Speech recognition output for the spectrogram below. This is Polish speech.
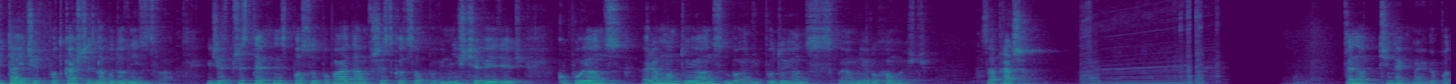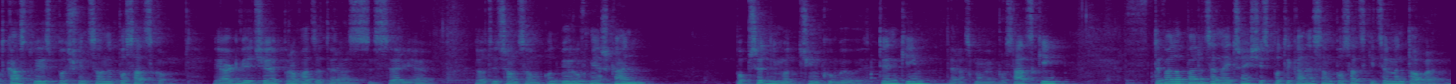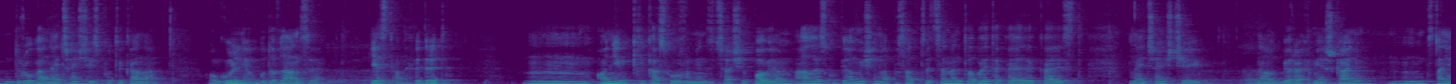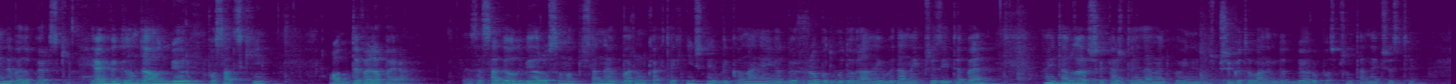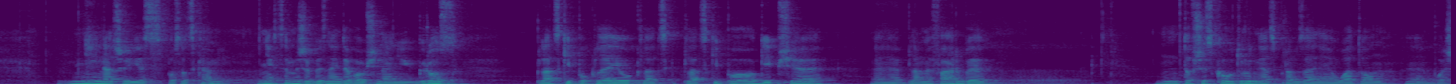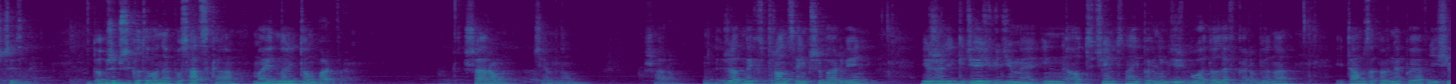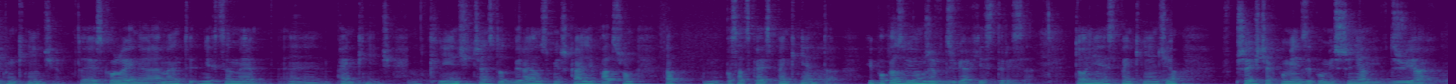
Witajcie w podcaście dla budownictwa, gdzie w przystępny sposób opowiadam wszystko, co powinniście wiedzieć, kupując, remontując bądź budując swoją nieruchomość. Zapraszam. Ten odcinek mojego podcastu jest poświęcony posadzkom. Jak wiecie, prowadzę teraz serię dotyczącą odbiorów mieszkań. W poprzednim odcinku były tynki, teraz mamy posadzki. W deweloperce najczęściej spotykane są posadzki cementowe. Druga najczęściej spotykana ogólnie w budowlance jest anhydryt. Mm, o nim kilka słów w międzyczasie powiem, ale skupiamy się na posadce cementowej, taka jaka jest najczęściej na odbiorach mieszkań mm, w stanie deweloperskim. Jak wygląda odbiór posadzki od dewelopera? Zasady odbioru są opisane w warunkach technicznych wykonania i odbiór robót budowlanych wydanych przez ITB. No i tam zawsze każdy element powinien być przygotowany do odbioru, posprzątany, czysty. Nie inaczej jest z posadzkami. Nie chcemy, żeby znajdował się na nich gruz, placki po kleju, plac, placki po gipsie, e, plamy farby. Mm, To wszystko utrudnia sprawdzanie łatą e, płaszczyzny. Dobrze przygotowana posadzka ma jednolitą barwę. Szarą, ciemną, szarą. Żadnych wtrąceń, przybarwień. Jeżeli gdzieś widzimy inny odcień, to najpewniej gdzieś była dolewka robiona i tam zapewne pojawi się pęknięcie. To jest kolejny element. Nie chcemy e, pęknięć. Klienci często odbierając mieszkanie patrzą, ta posadzka jest pęknięta i pokazują, że w drzwiach jest rysa. To nie jest pęknięcie. W przejściach pomiędzy pomieszczeniami w drzwiach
